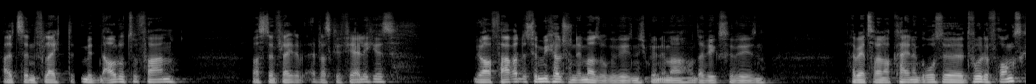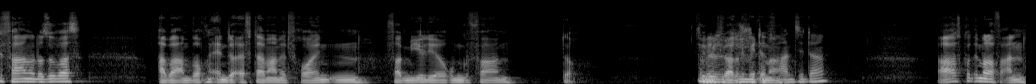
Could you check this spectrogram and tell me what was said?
als dann vielleicht mit dem Auto zu fahren, was dann vielleicht etwas gefährlich ist. Ja, Fahrrad ist für mich halt schon immer so gewesen. Ich bin immer unterwegs gewesen. Ich habe ja zwar noch keine große Tour de France gefahren oder sowas, Aber am Wochenende öfter mal mit Freunden, Familie rumgefahren. Doch. Für wie viele Kilometer fahren Sie da? Ja, es kommt immer darauf an.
